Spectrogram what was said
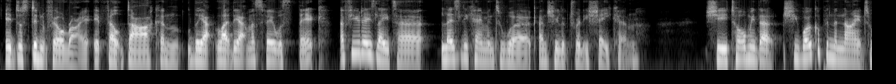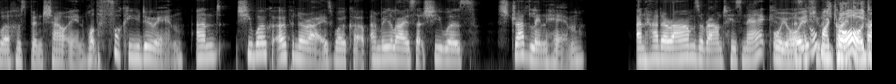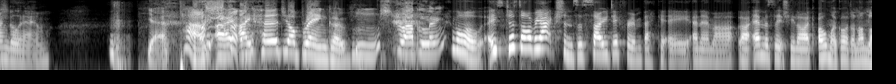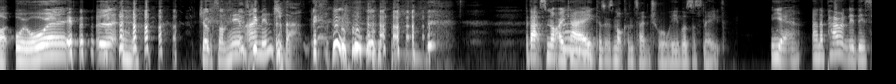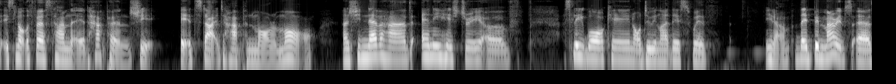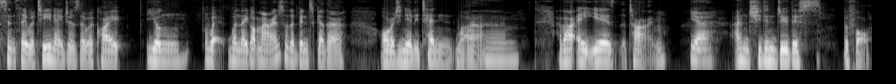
it just didn't feel right. It felt dark and the like the atmosphere was thick. A few days later, Leslie came into work and she looked really shaken. She told me that she woke up in the night to her husband shouting, "What the fuck are you doing?" And she woke opened her eyes, woke up and realized that she was straddling him and had her arms around his neck Oi, as if she Oh my was trying God. to strangle him. Yeah. Tash. I, I heard your brain go, hmm, straddling. Well, it's just our reactions are so different, Beckety and Emma. Like Emma's literally like, "Oh my god," and I'm like, "Oi, oi." Jokes on him. I'm into that. but that's not okay because it's not consensual. He was asleep. Yeah, and apparently this it's not the first time that it had happened. She it had started to happen more and more, and she never had any history of sleepwalking or doing like this with. You know, they'd been married uh, since they were teenagers. They were quite young when they got married, so they'd been together already nearly ten, well, um, about eight years at the time. Yeah. and she didn't do this before.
